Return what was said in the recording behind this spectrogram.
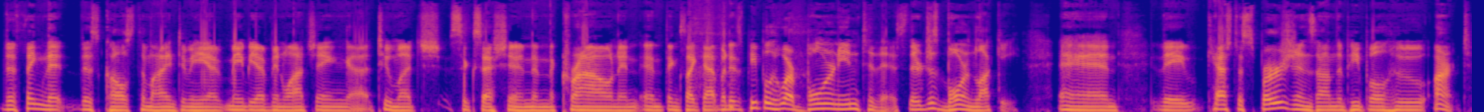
The thing that this calls to mind to me, uh, maybe I've been watching uh, too much Succession and The Crown and, and things like that, but it's people who are born into this. They're just born lucky. And they cast aspersions on the people who aren't.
